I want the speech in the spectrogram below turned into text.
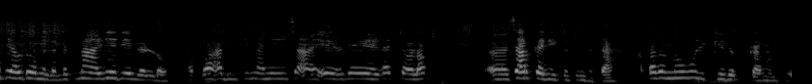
ഇത് അവിടെ തോന്നുന്നില്ല എന്താ വെച്ചാൽ നാഴി അല്ലല്ലോ അപ്പോൾ അതിലേക്ക് ഞാൻ ഈ ഒരു ഏഴച്ചോളം ശർക്കര ഇട്ടിട്ടുണ്ട് കേട്ടോ അപ്പം അതൊന്ന് ഉരുക്കിയെടുക്കാം നമുക്ക്.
